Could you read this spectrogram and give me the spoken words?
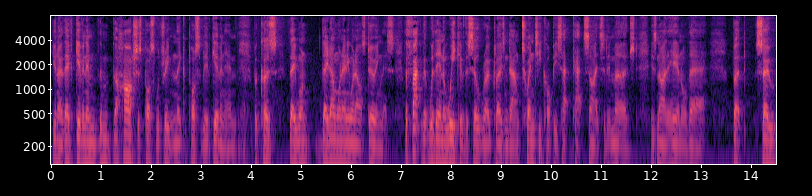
You know, they've given him the, the harshest possible treatment they could possibly have given him because they want they don't want anyone else doing this. The fact that within a week of the Silk Road closing down, twenty copycat sites had emerged is neither here nor there. But so,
